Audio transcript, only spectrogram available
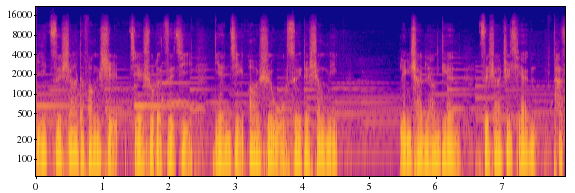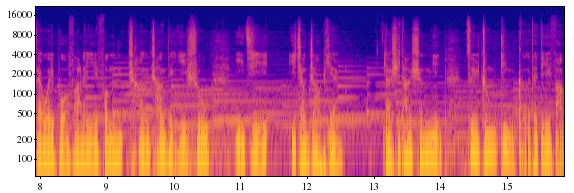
以自杀的方式结束了自己年仅二十五岁的生命。凌晨两点，自杀之前，他在微博发了一封长长的遗书，以及一张照片，那是他生命最终定格的地方。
